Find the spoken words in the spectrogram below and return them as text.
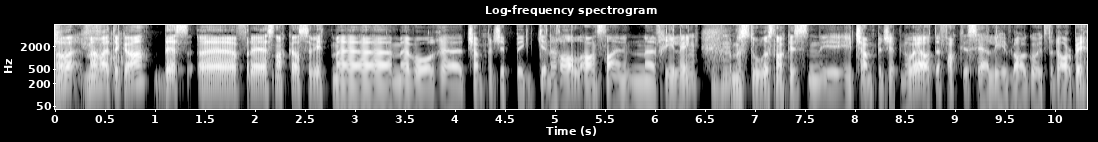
Men, men vet du hva? Det, eh, for Jeg snakka så vidt med, med vår eh, championship-general Arnstein Friling. Mhm. og Den store snakkisen i, i championship nå er at det faktisk ser Liv Laga ut for Derby,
